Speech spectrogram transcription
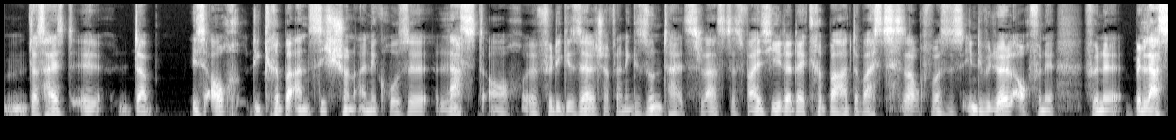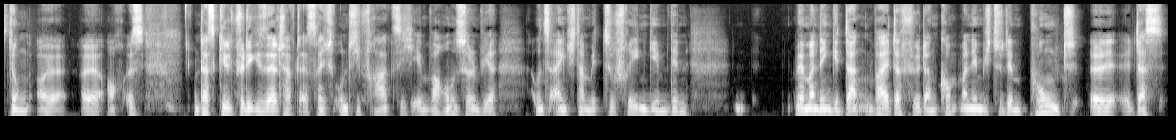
das heißt, äh, da ist auch die Grippe an sich schon eine große Last auch äh, für die Gesellschaft, eine Gesundheitslast. Das weiß jeder, der Grippe hatte, weiß das auch, was es individuell auch für eine, für eine Belastung äh, äh, auch ist. Und das gilt für die Gesellschaft erst recht. Und sie fragt sich eben, warum sollen wir uns eigentlich damit zufrieden geben? Denn wenn man den Gedanken weiterführt, dann kommt man nämlich zu dem Punkt, äh, dass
